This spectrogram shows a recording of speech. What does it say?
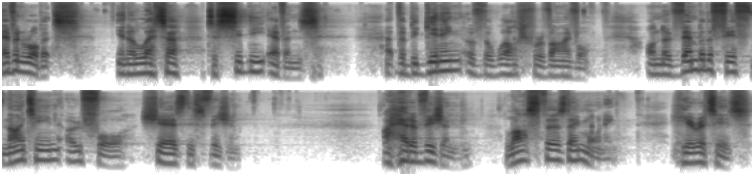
Evan Roberts, in a letter to Sidney Evans at the beginning of the Welsh revival on November the 5th, 1904, shares this vision. I had a vision last Thursday morning. Here it is.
